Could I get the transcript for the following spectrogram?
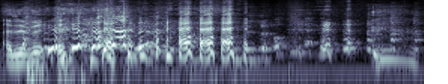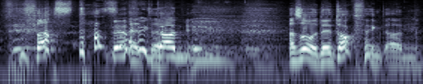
Also Was ist das, Wer fängt Alter? an? Achso, der Doc fängt an.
